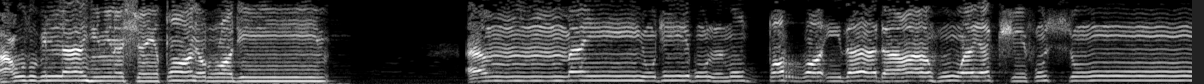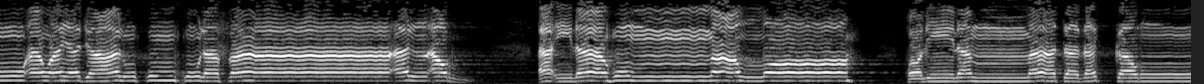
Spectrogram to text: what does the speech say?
أعوذ بالله من الشيطان الرجيم. أمن يجيب المضطر إذا دعاه ويكشف السوء ويجعلكم خلفاء الأرض؟ أإله مع الله؟ قليلا ما تذكرون.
